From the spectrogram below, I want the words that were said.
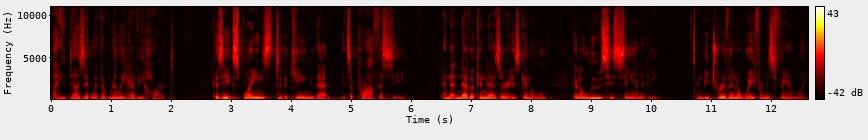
but he does it with a really heavy heart because he explains to the king that it's a prophecy and that Nebuchadnezzar is going to lose his sanity and be driven away from his family,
